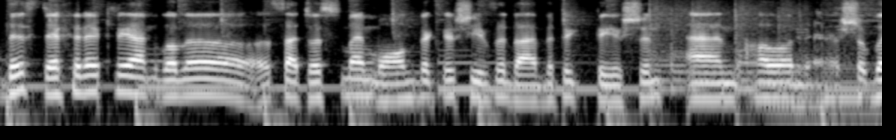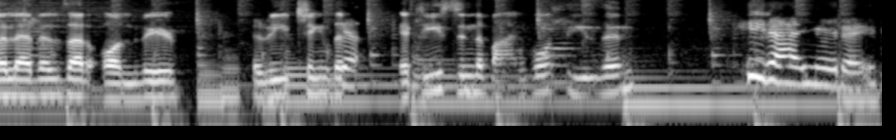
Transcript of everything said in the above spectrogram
This definitely I'm gonna suggest my mom because she's a diabetic patient and her sugar levels are always reaching the Yeah. at least in the mango season. yeah you're right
